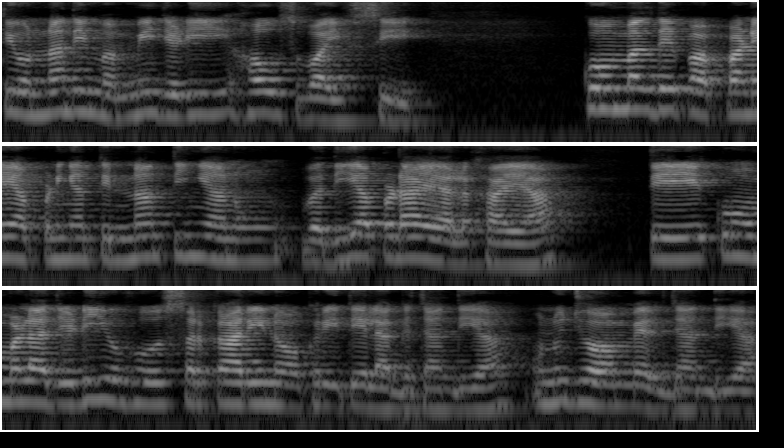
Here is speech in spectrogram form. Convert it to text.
ਤੇ ਉਹਨਾਂ ਦੀ ਮੰਮੀ ਜਿਹੜੀ ਹਾਊਸ ਵਾਈਫ ਸੀ। ਕੋਮਲ ਦੇ ਪਾਪਾ ਨੇ ਆਪਣੀਆਂ ਤਿੰਨਾਂ ਧੀਆਂ ਨੂੰ ਵਧੀਆ ਪੜ੍ਹਾਇਆ ਲਿਖਾਇਆ ਤੇ ਕੋਮਲ ਆ ਜਿਹੜੀ ਉਹ ਸਰਕਾਰੀ ਨੌਕਰੀ ਤੇ ਲੱਗ ਜਾਂਦੀ ਆ, ਉਹਨੂੰ ਜੌਬ ਮਿਲ ਜਾਂਦੀ ਆ।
